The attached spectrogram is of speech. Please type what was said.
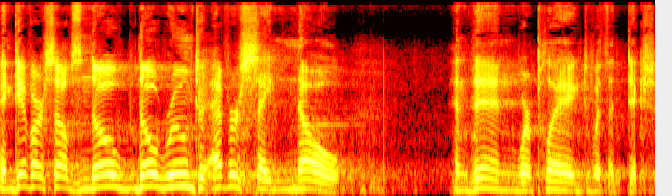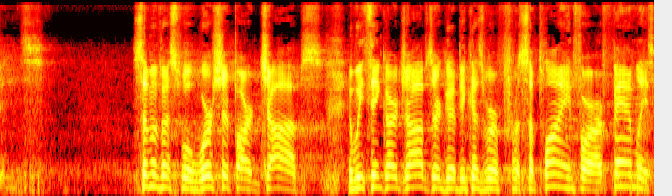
and give ourselves no, no room to ever say no. And then we're plagued with addictions. Some of us will worship our jobs, and we think our jobs are good because we're supplying for our families.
